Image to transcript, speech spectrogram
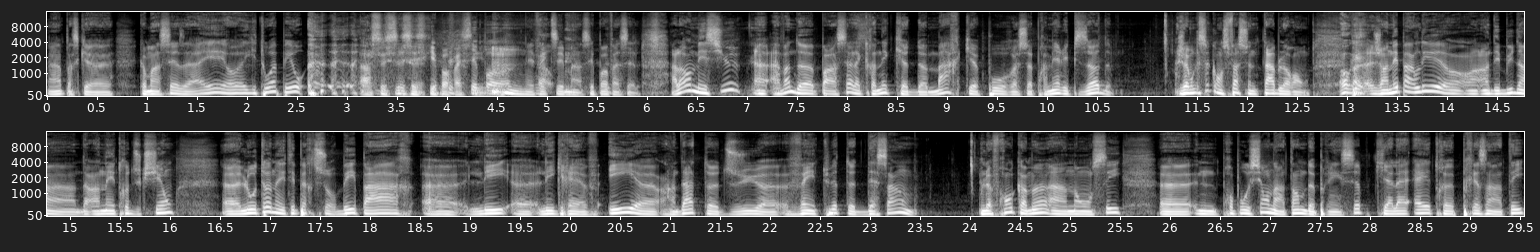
hein, parce que commençait à dire Hey, oh, et toi, PO Ah, c'est c'est- c'est ce qui n'est pas facile. pas. Effectivement, c'est pas facile. Alors, messieurs, euh, avant de passer à la chronique de Marc pour euh, ce premier épisode, J'aimerais ça qu'on se fasse une table ronde. Euh, J'en ai parlé en, en début, dans, dans- en introduction. Euh, L'automne a été perturbé par euh, les, euh, les grèves. Et euh, en date du euh, 28 décembre, le Front commun a annoncé euh, une proposition d'entente de principe qui allait être présentée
